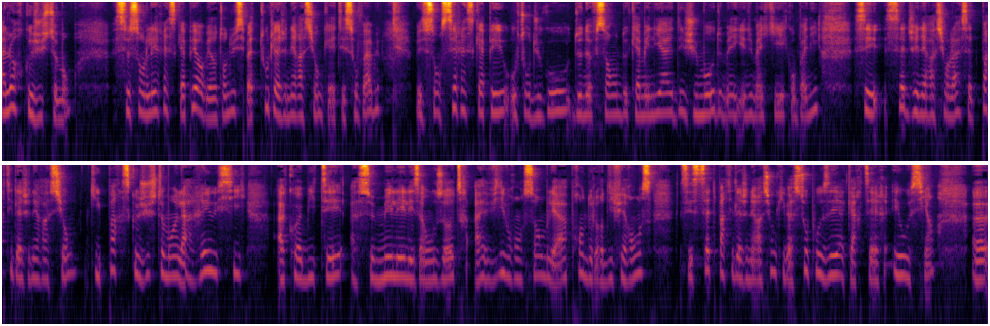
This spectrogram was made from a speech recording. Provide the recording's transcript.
alors que justement, ce sont les rescapés, alors bien entendu, c'est pas toute la génération qui a été sauvable, mais ce sont ces rescapés autour du Go, de 900, de Camélia, des jumeaux, de, Mikey et compagnie. C'est cette génération-là, cette partie de la génération qui, parce que justement elle a réussi à cohabiter, à se mêler les uns aux autres, à vivre ensemble et à apprendre de leurs différences. C'est cette partie de la génération qui va s'opposer à Carter et aux siens. Euh,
